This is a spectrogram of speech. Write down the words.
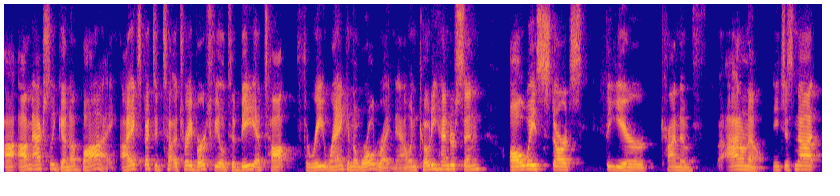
I'm actually gonna buy. I expected t- Trey Birchfield to be a top three rank in the world right now, and Cody Henderson always starts the year kind of. I don't know. He's just not.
